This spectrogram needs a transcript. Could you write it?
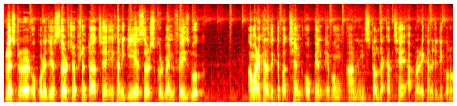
প্লে স্টোরের ওপরে যে সার্চ অপশনটা আছে, এখানে গিয়ে সার্চ করবেন ফেসবুক আমার এখানে দেখতে পাচ্ছেন ওপেন এবং আনইনস্টল দেখাচ্ছে। আপনার এখানে যদি কোনো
